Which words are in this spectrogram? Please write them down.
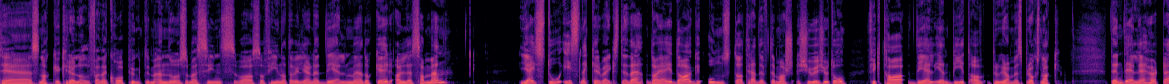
til snakkekrøllalfa.nrk.no som jeg syns var så fin at jeg vil gjerne dele med dere, alle sammen. Jeg sto i snekkerverkstedet da jeg i dag, onsdag 30. mars 2022, fikk ta del i en bit av programmet Språksnakk. Den delen jeg hørte,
